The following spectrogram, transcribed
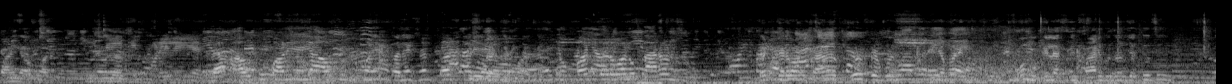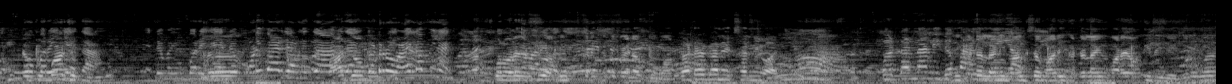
પાણી આવતું પાણી અહીંયા આવતું પાણી કનેક્શન કટ કરી દેવાનું તો કટ કરવાનું કારણ શું? કટ કરવાનું કારણ કોઈ અમારે બહુ મૂકેલા છે. પાણી બધું જતું હતું. અમુક બહાર જતું હતા. ગટરો કનેક્શન વાત. મારી ગટર લાઈન મારે આવતી નહીં બરોબર?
